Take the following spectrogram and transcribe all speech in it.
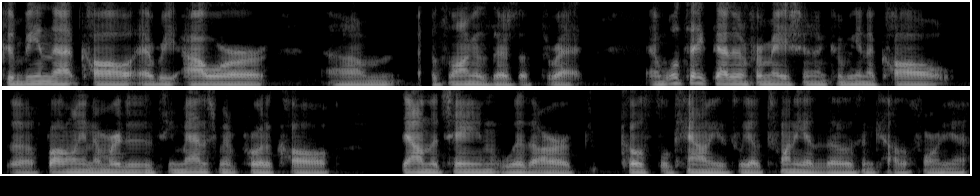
convene that call every hour um, as long as there's a threat. And we'll take that information and convene a call uh, following emergency management protocol down the chain with our coastal counties. We have 20 of those in California.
